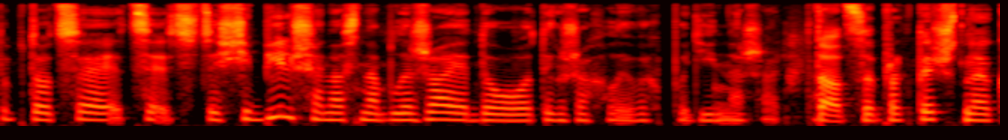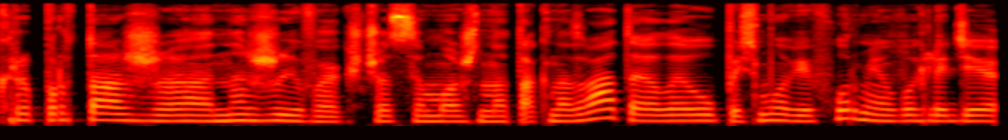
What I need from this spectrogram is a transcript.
Тобто, це це це ще більше нас наближає до тих жахливих подій. На жаль, так, це практично як репортаж е, наживо, якщо це можна так назвати, але у письмовій формі у вигляді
